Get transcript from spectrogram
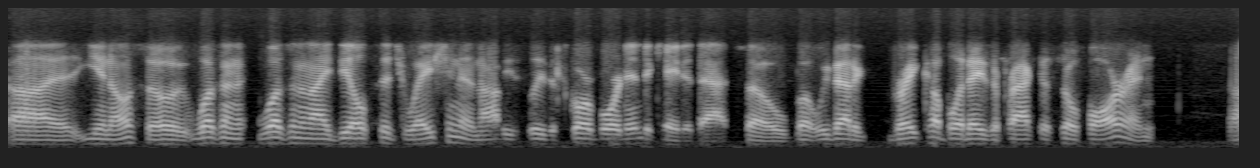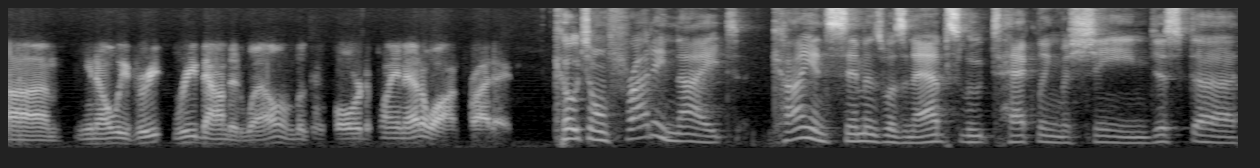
uh, you know, so it wasn't wasn't an ideal situation, and obviously the scoreboard indicated that. So, but we've had a great couple of days of practice so far, and um, you know we've re- rebounded well, and looking forward to playing Etowah on Friday. Coach, on Friday night, Kyan Simmons was an absolute tackling machine. Just uh,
